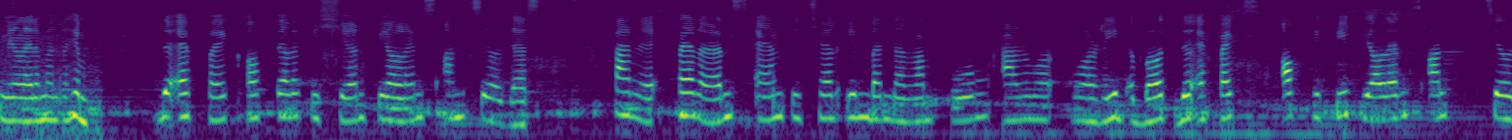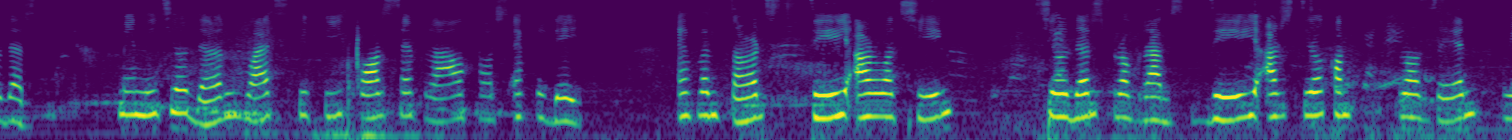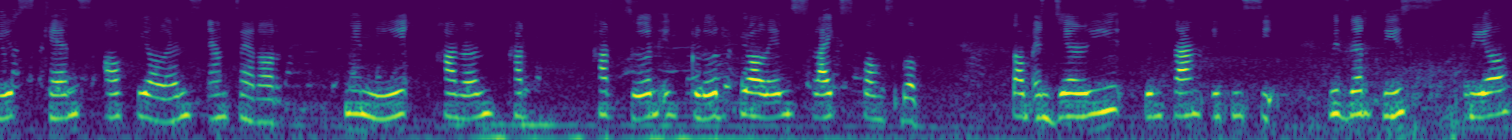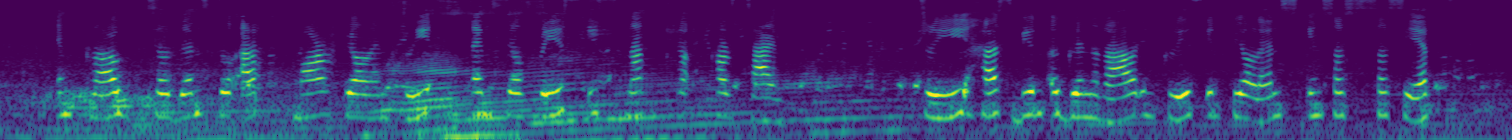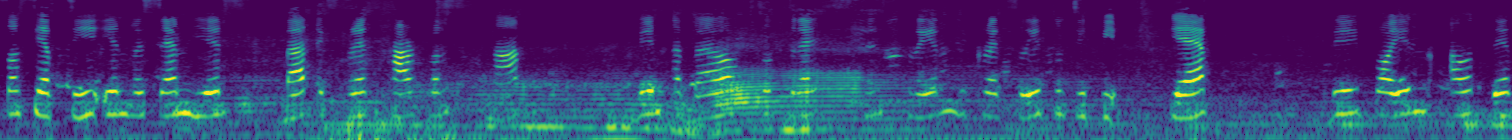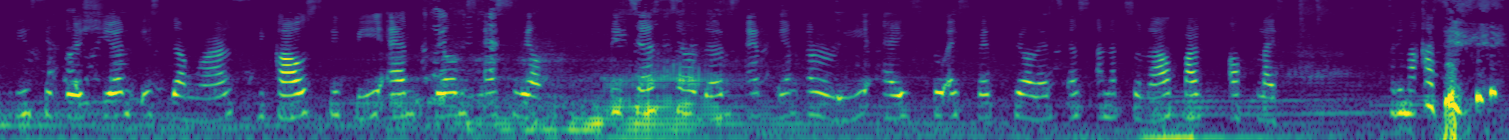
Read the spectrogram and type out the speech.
Bismillahirrahmanirrahim. The effect of television violence on children. Pare- Parents and teachers in Bandar Lampung are wor- worried about the effects of TV violence on children. Many children watch TV for several hours every day. Even though they are watching children's programs, they are still confronted with scans of violence and terror. Many current car- cartoons include violence like SpongeBob, Tom and Jerry, Simpsons, etc. Whether this will encourage children to act more violently themselves is not certain. Three has been a general increase in violence in society, in recent years, but express has not been able to trace this trend directly to TV. Yet, they point out that this situation is dangerous because TV and films as well teaches children at an early age to expect violence as a natural part of life. Terima kasih.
